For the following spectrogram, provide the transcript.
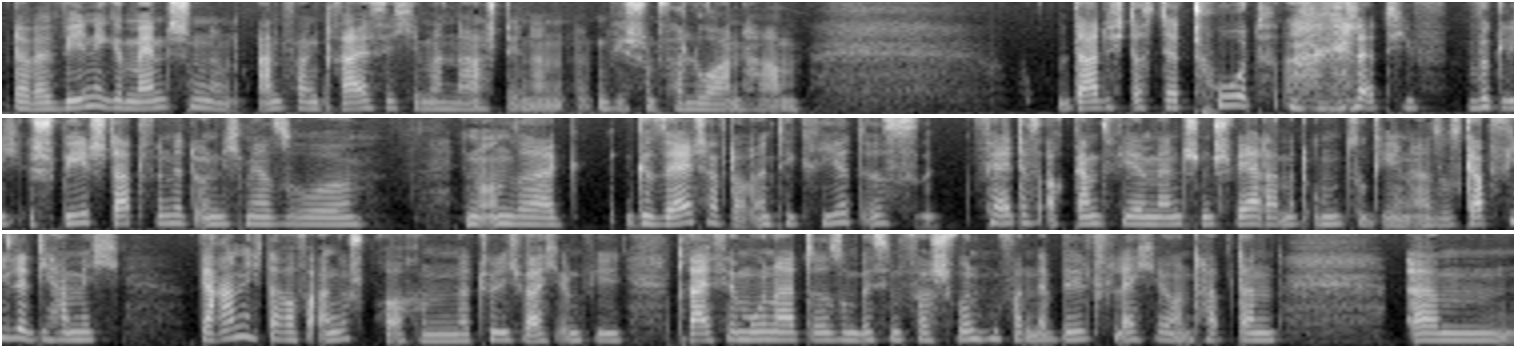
oder weil wenige Menschen Anfang 30 jemand dann irgendwie schon verloren haben dadurch, dass der Tod relativ wirklich spät stattfindet und nicht mehr so in unserer Gesellschaft auch integriert ist, fällt es auch ganz vielen Menschen schwer, damit umzugehen. Also es gab viele, die haben mich gar nicht darauf angesprochen. Natürlich war ich irgendwie drei, vier Monate so ein bisschen verschwunden von der Bildfläche und habe dann ähm,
